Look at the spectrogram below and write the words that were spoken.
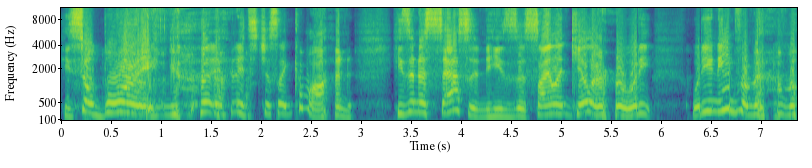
He's so boring." it's just like, come on, he's an assassin. He's a silent killer. What do you, what do you need from him?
